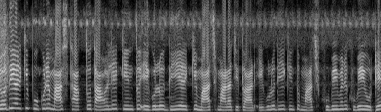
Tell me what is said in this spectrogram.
যদি আর কি পুকুরে মাছ থাকতো, তাহলে কিন্তু এগুলো দিয়ে আর কি মাছ মারা যেত। আর এগুলো দিয়ে কিন্তু মাছ খুবই মানে খুবই ওঠে।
